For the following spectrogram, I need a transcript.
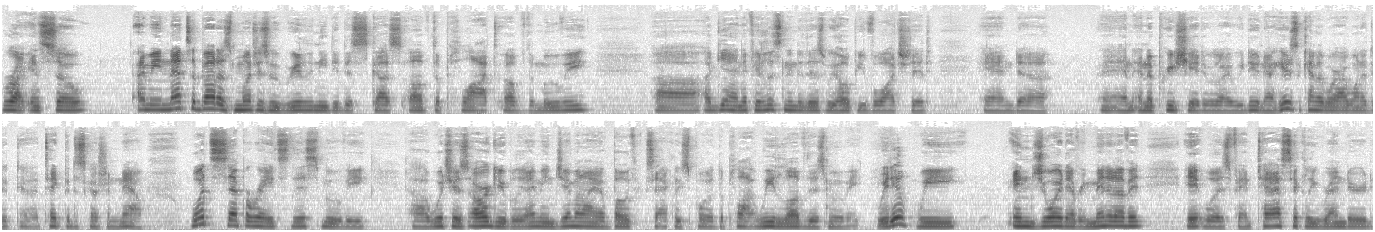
Right, and so, I mean, that's about as much as we really need to discuss of the plot of the movie. Uh, again, if you're listening to this, we hope you've watched it. And uh, and and appreciate it the way we do. Now, here's the kind of where I wanted to uh, take the discussion now. What separates this movie, uh, which is arguably, I mean, Jim and I have both exactly spoiled the plot. We love this movie. We do. We enjoyed every minute of it. It was fantastically rendered,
